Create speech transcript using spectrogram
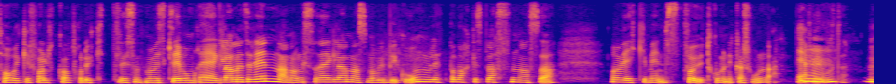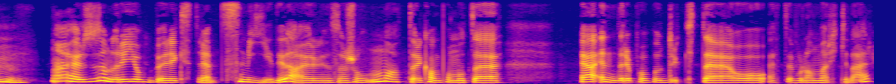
torgefolk og produkt liksom, så må vi skrive om reglene til Finn, annonsereglene, og så må vi bygge om litt på markedsplassen, og så må vi ikke minst få ut kommunikasjonen, da. Det har vi gjort det. Mm. Nå høres ut som dere jobber ekstremt smidig da, i organisasjonen, og at dere kan på en måte Ja, endre på produktet og etter hvordan markedet er?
